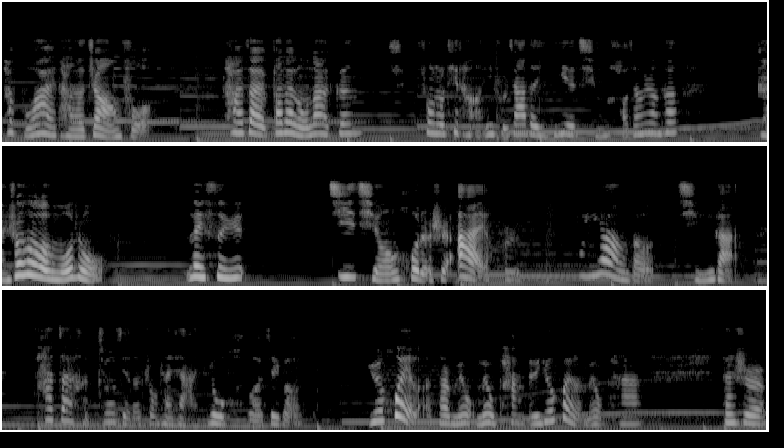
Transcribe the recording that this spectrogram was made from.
她不爱她的丈夫，她在巴塞罗那跟风流倜傥艺术家的一夜情，好像让她感受到了某种类似于激情或者是爱或者不一样的情感。她在很纠结的状态下，又和这个约会了，但是没有没有啪，没有，约会了没有啪，但是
